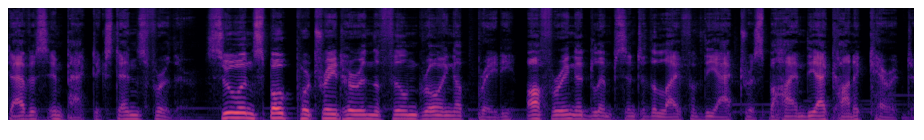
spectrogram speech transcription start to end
Davis' impact extends further. Sue Ann Spoke portrayed her in the film Growing Up Brady, offering a glimpse into the life of the actress behind the iconic character.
